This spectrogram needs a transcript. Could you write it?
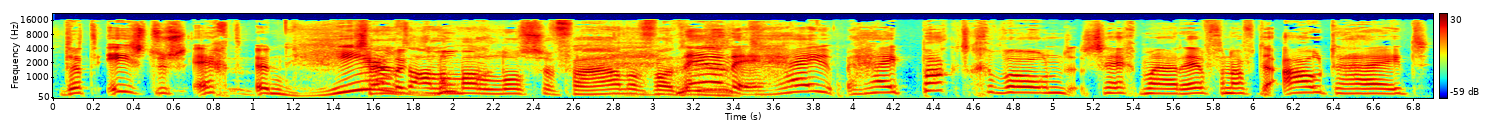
Dat is dus echt een heerlijk Zijn het boek. allemaal losse verhalen? Wat Nee, nee, nee. Hij, hij pakt gewoon, zeg maar, hè, vanaf de oudheid,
